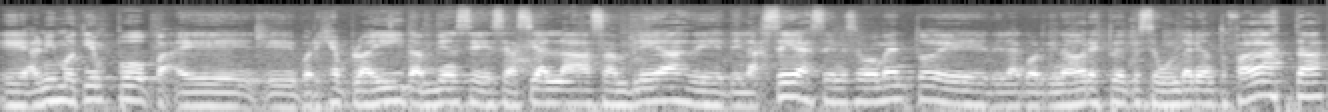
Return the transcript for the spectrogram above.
eh, al mismo tiempo, por ejemplo, ahí también se, hacían las asambleas de, las CEAS en ese momento, de, la Coordinadora Estudiante Secundario Antofagasta,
